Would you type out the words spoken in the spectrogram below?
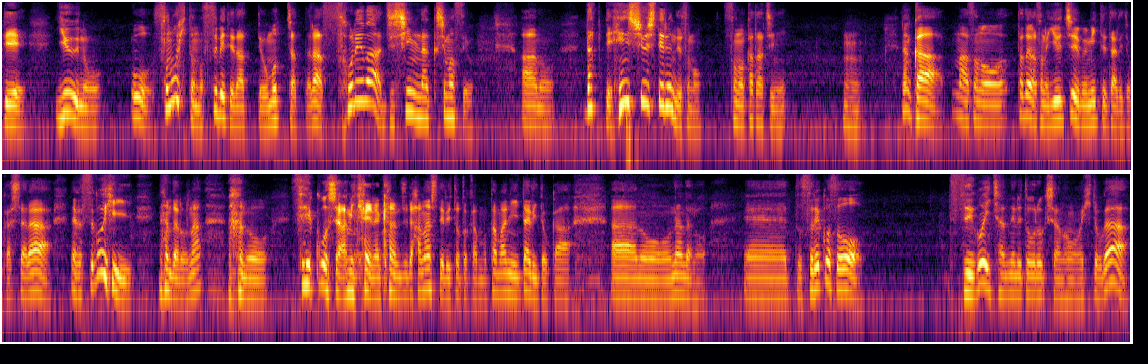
ていうのをその人の全てだって思っちゃったらそれは自信なくしますよ。あのだって編集してるんですもんその形に。うん。なんかまあその例えばその YouTube 見てたりとかしたらなんかすごいなんだろうなあの成功者みたいな感じで話してる人とかもたまにいたりとかあのなんだろうえーっとそれこそすごいチャンネル登録者の人が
